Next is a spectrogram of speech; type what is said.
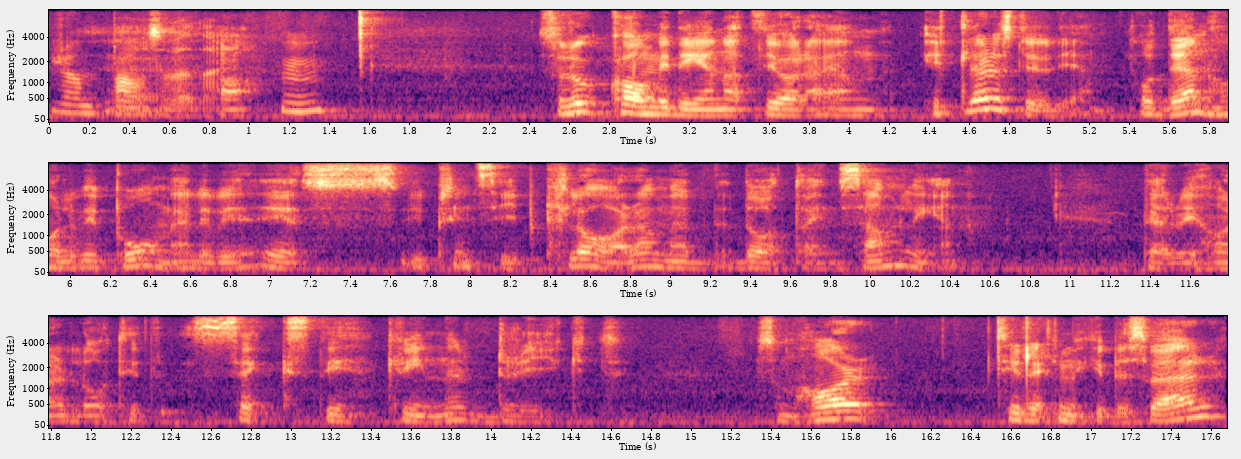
rumpa och så vidare. Ja. Mm. Så då kom idén att göra en ytterligare studie och den håller vi på med, eller vi är i princip klara med datainsamlingen. Där vi har låtit 60 kvinnor drygt som har tillräckligt mycket besvär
